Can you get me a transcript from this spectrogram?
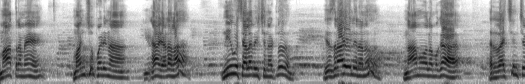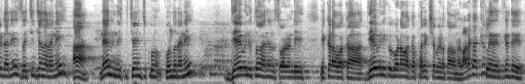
మాత్రమే మంచు పడిన ఎడల నీవు సెలవిచ్చినట్లు ఇజ్రాయేలీలను నామూలముగా రచించడని రచించదనని ఆ, నేను నిశ్చయించుకుందునని దేవునితో అని చూడండి. ఇక్కడ ఒక దేవునికి కూడా ఒక పరీక్ష పెడతా ఉన్నాడు. అడగక్కర్లేదు ఎందుకంటే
